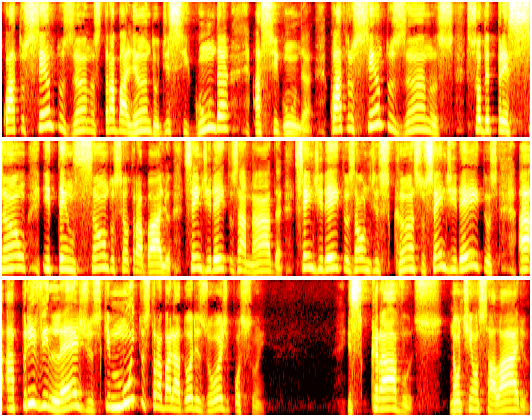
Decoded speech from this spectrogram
400 anos trabalhando de segunda a segunda. 400 anos sob pressão e tensão do seu trabalho, sem direitos a nada, sem direitos a um descanso, sem direitos a, a privilégios que muitos trabalhadores hoje possuem. Escravos não tinham salário,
